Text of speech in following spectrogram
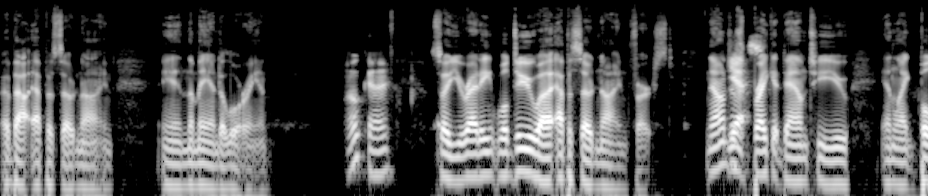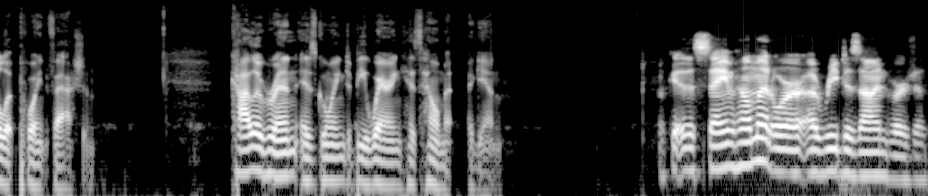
about episode 9 in The Mandalorian. Okay. So, you ready? We'll do uh, episode 9 first. Now, I'll just Yes. break it down to you in like bullet point fashion. Kylo Ren is going to be wearing his helmet again. Okay, the same helmet or a redesigned version?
